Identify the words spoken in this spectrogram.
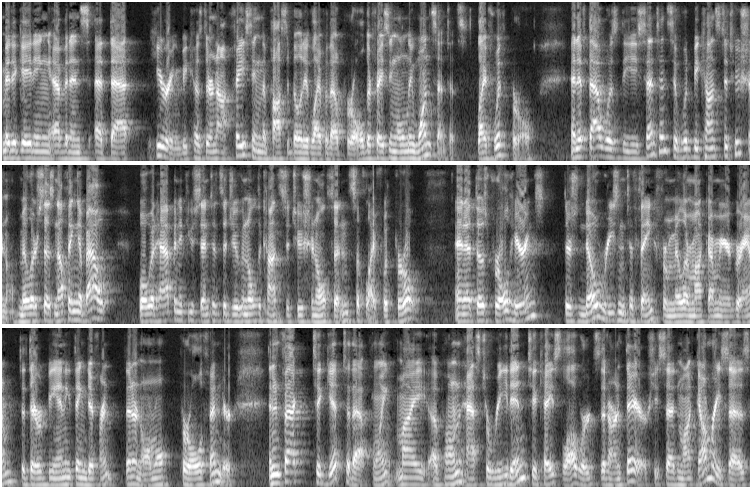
mitigating evidence at that hearing? Because they're not facing the possibility of life without parole, they're facing only one sentence life with parole. And if that was the sentence, it would be constitutional. Miller says nothing about what would happen if you sentence a juvenile to constitutional sentence of life with parole. And at those parole hearings, there's no reason to think from Miller, Montgomery, or Graham that there would be anything different than a normal parole offender. And in fact, to get to that point, my opponent has to read into case law words that aren't there. She said Montgomery says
